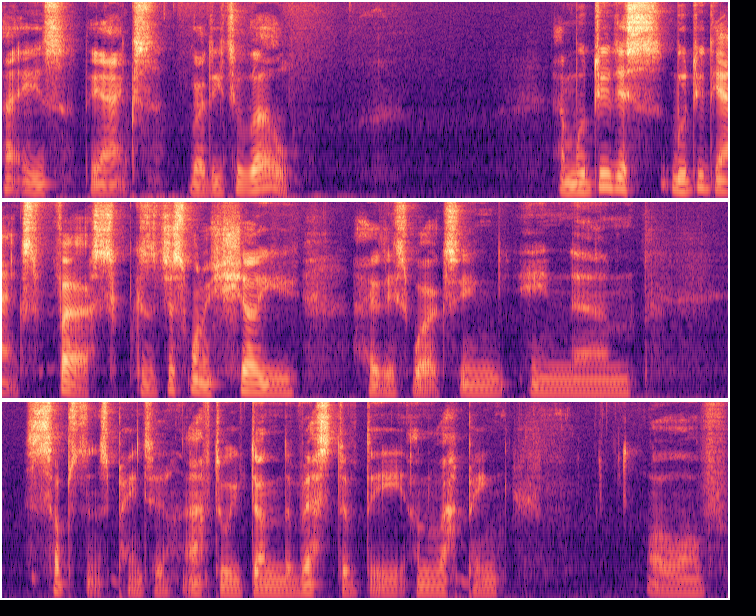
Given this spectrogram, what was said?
That is the axe ready to roll. And we'll do this we'll do the axe first because I just want to show you how this works in in um, substance painter after we've done the rest of the unwrapping of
